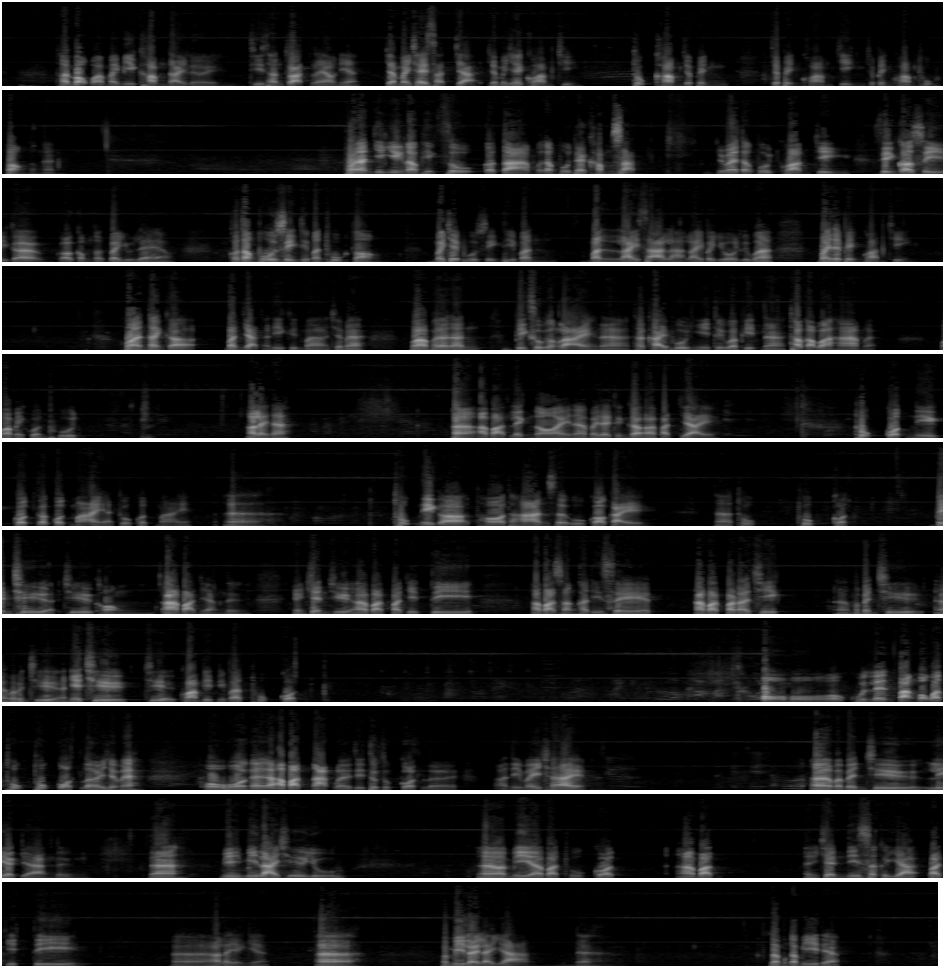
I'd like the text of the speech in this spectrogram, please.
ท่านบอกว่าไม่มีคำใดเลย ที่ท่านตรัสแล้วเนี่ยจะไม่ใช่สัจจะจะไม่ใช่ความจริง ทุกคำจะเป็นจะเป็นความจริงจะเป็นความถูกต้องทั้งนั้น เพราะฉะนั้นจริงๆแล้วภิกษุก็ตามก็ต้องพูดแต่คำสัตย์ใช่ไหมต้องพูดความจริงสิ่งก็สี่ก็ก็กำหนดไปอยู่แล้ว ก็ต้องพูดสิ่งที่มันถูกต้อง ไม่ใช่พูดสิ่งที่มันมันไร้สาระไร้ประโยชน์หรือว่าไม่ได้เป็นความจริง เพราะฉะนั้นท่านก็บัญญัติอันนี้ขึ้นมาใช่ไหมว่าเพราะฉะนั้นภิกษุทั้งหลายนะ ถ้าใครพูดอย่างนี้ถือว่าผิดนะ เท่ากับว่าห้ามอะว่าไม่ควรพูด อะไรนะอาบัตเล็กน้อยนะ ไม่ได้ถึงกับอาบัตใหญ่ ทุกกฎนี่กฎก็กฎหมายอะตัวกฎหมาย เออ ทุกนี่ก็ทอทหารเสืออูกอไก่นะทุกทุกกฎเป็นชื่อชื่อของอาบัตอย่างหนึ่ง อย่างเช่น ชื่ออาบัตปาจิตตีอาบัตสังฆทิเศษอาบัตปาราชิกมันเป็นชื่อมันเป็นชื่อ อันนี้ชื่อชื่อความผิดนี้ว่าทุกกฎโอ้โห คุณเล่นฟังบอกว่าทุกทุกกฎเลยใช่ไหมโอ้โหงั้นอาบัตหนักเลยที่ทุกทุกกฎเลย อันนี้ไม่ใช่เออมันเป็นชื่อเรียกอย่างหนึ่งนะมีมีหลายชื่ออยู่เอ่อมีอาบัตทุกกฎอาบัตอย่างเช่น นิสกยะปาจิตตีเอ่ออะไรอย่างเงี้ยเอ่อมันมีหลาย ๆ อย่างนะแล้วมันก็มีเนี่ย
